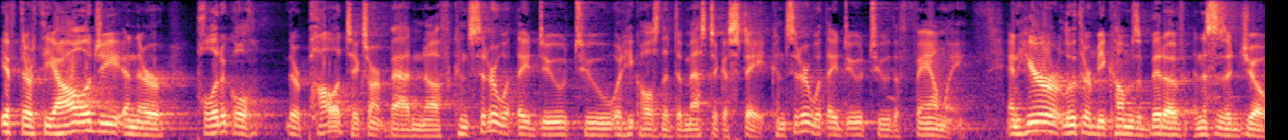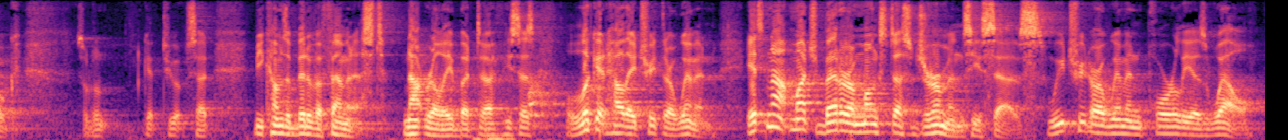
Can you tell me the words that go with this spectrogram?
if their theology and their political their politics aren't bad enough, consider what they do to what he calls the domestic estate. Consider what they do to the family. And here Luther becomes a bit of, and this is a joke, so don't get too upset, becomes a bit of a feminist. Not really, but uh, he says, look at how they treat their women. It's not much better amongst us Germans, he says. We treat our women poorly as well.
